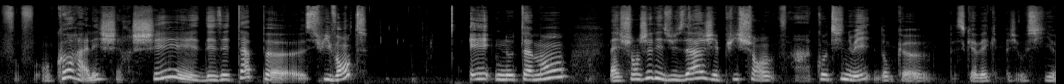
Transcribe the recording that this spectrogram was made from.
faut, encore aller chercher des étapes euh, suivantes et notamment bah, changer les usages et puis continuer. Donc, euh, parce qu'avec, j'ai aussi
